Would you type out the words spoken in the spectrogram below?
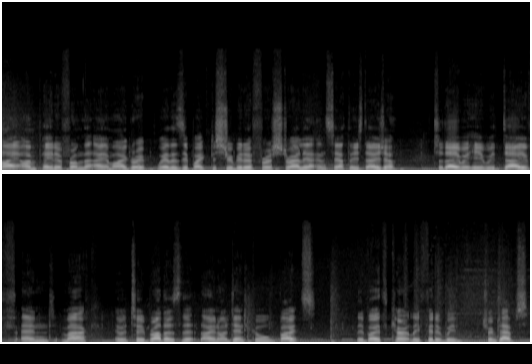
Hi, I'm Peter from the AMI Group. We're the Zipwake distributor for Australia and Southeast Asia. Today we're here with Dave and Mark. There were two brothers that own identical boats. They're both currently fitted with trim tabs.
